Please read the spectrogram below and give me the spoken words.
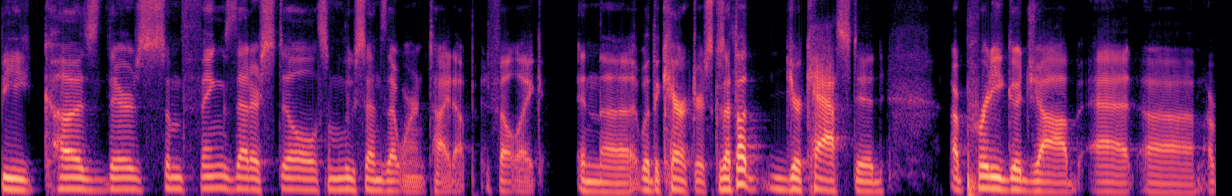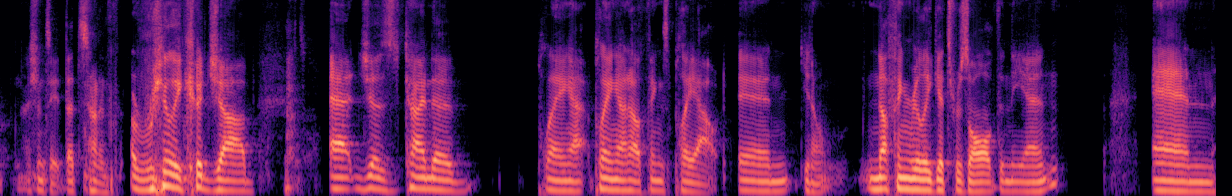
because there's some things that are still some loose ends that weren't tied up. It felt like in the with the characters because I thought your cast did a pretty good job at uh or I shouldn't say that sounded a really good job at just kind of playing out playing out how things play out and you know nothing really gets resolved in the end. And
